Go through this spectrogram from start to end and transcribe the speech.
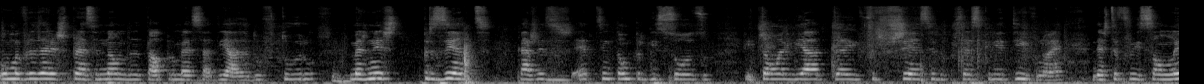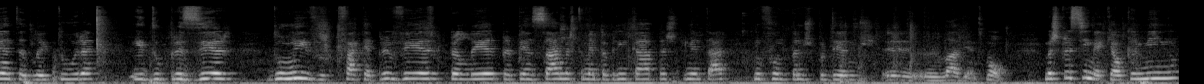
uma verdadeira esperança, não da tal promessa adiada do futuro, Sim. mas neste presente, que às vezes é assim tão preguiçoso e tão aliado da efervescência do processo criativo, não é? Desta fruição lenta de leitura e do prazer de um livro que de facto é para ver, para ler, para pensar, mas também para brincar, para experimentar, no fundo para nos perdermos eh, lá dentro. Bom, mas para cima é que é o caminho,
